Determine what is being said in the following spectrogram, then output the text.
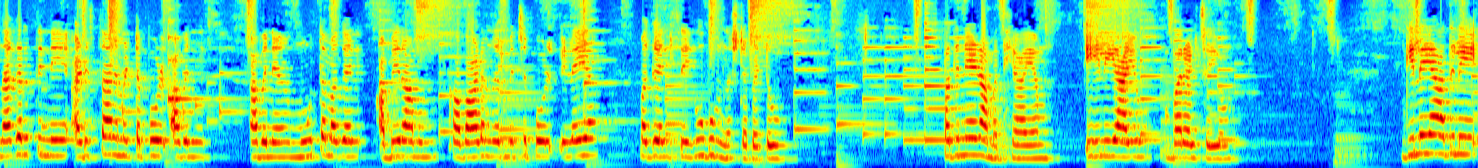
നഗരത്തിന്റെ അടിസ്ഥാനമിട്ടപ്പോൾ അവൻ അവന് മൂത്ത മകൻ അഭിറാമും കവാടം നിർമ്മിച്ചപ്പോൾ ഇളയ മകൻ സെഹൂബും നഷ്ടപ്പെട്ടു. പതിനേഴാം അധ്യായം. ഏലിയായും വരൾച്ചയും. ഗിലയാദിലെ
